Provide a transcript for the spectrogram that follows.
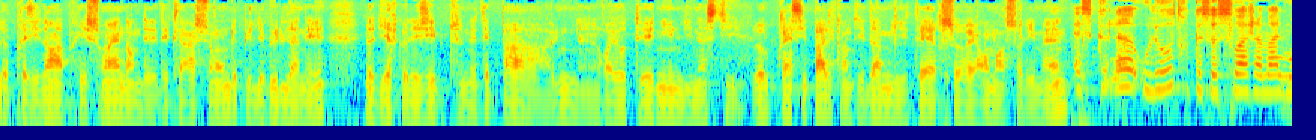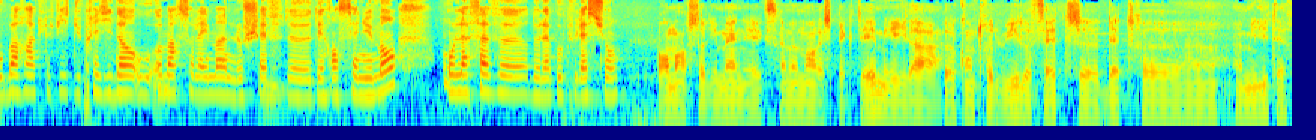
le président a pris soin dans des déclarations depuis le début de l'année de dire que l'Égypte n'était pas une royauté ni une dynastie. Le principal candidat militaire serait Omar Soleiman. Est-ce que l'un ou l'autre, que ce soit Jamal Moubarak, le fils du président, ou Omar Soleiman, le chef des renseignements, ont la faveur de la population? Omar Soleiman est extrêmement respecté, mais il a euh, contre lui le fait euh, d'être un militaire.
